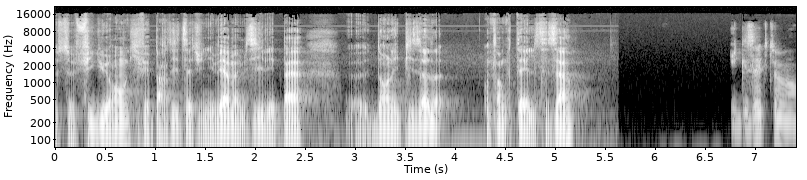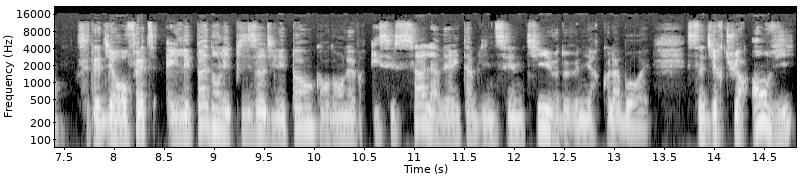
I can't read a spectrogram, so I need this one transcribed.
ce figurant qui fait partie de cet univers, même s'il n'est pas euh, dans l'épisode en tant que tel, c'est ça? Exactement. C'est-à-dire, en fait, il n'est pas dans l'épisode, il n'est pas encore dans l'œuvre. Et c'est ça la véritable incentive de venir collaborer. C'est-à-dire, tu as envie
